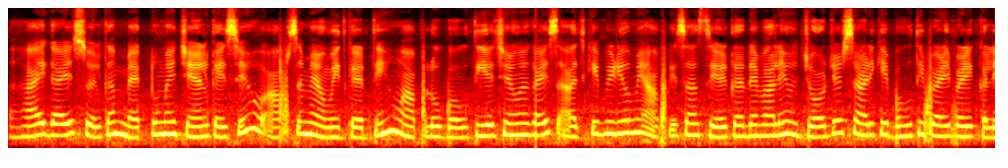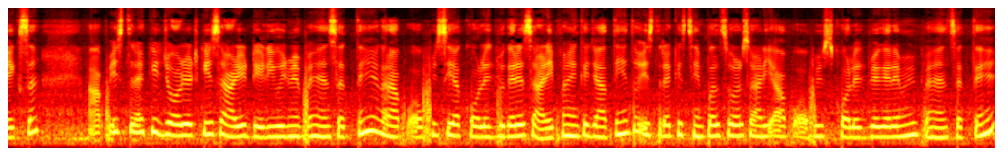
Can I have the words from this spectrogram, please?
Hi guys welcome back to my channel कैसे हो? आपसे मैं उम्मीद करती हूँ आप लोग बहुत ही अच्छे होंगे गाइस आज के वीडियो में आपके साथ शेयर करने वाले हूँ जॉर्जेट साड़ी के बहुत ही प्यारे प्यारे कलेक्शन आप इस तरह की जॉर्जेट की साड़ी डेली यूज़ में पहन सकते हैं। अगर आप ऑफ़िस या कॉलेज वगैरह साड़ी पहन के जाते हैं तो इस तरह की सिंपल सोर साड़ी आप ऑफ़िस कॉलेज वगैरह में भी पहन सकते हैं।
